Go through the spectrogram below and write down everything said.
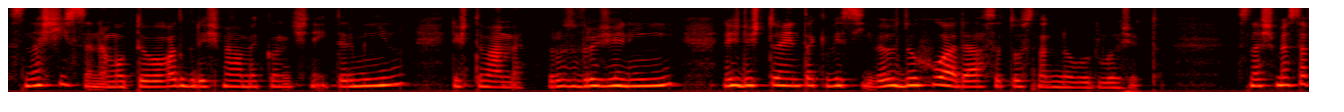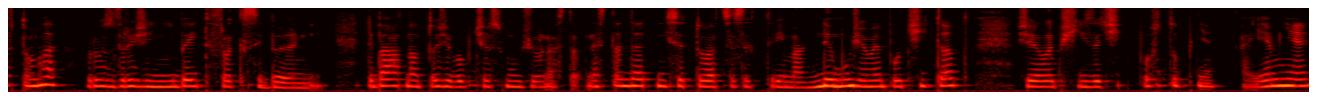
snaží se namotivovat, když máme konečný termín, když to máme rozvržený, než když to jen tak visí ve vzduchu a dá se to snadno odložit. Snažme se v tomhle rozvržení být flexibilní, dbát na to, že občas můžou nastat nestandardní situace, se kterými nemůžeme počítat, že je lepší začít postupně a jemně,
